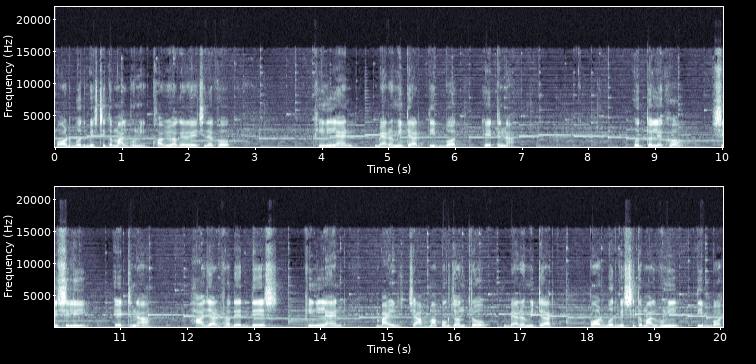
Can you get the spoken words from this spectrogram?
পর্বত বেষ্টিত মালভূমি। খ বিভাগে রয়েছে দেখো ফিনল্যান্ড ব্যারোমিটার, তিব্বত, এটনা। উত্তর লেখো, সিসিলি, এটনা, হাজার হ্রদের দেশ, ফিনল্যান্ড, বায়ুর চাপ মাপক যন্ত্র, ব্যারোমিটার, পর্বত বেষ্টিত মালভূমি, তিব্বত।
